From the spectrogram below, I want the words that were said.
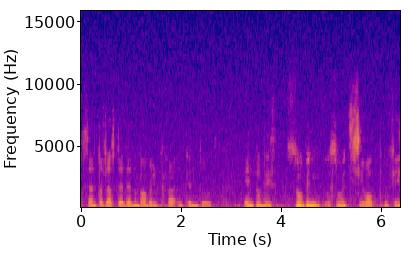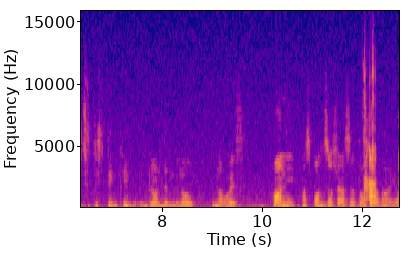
scent adjusted and bubble controlled into this soothing sweet syrup with its distinctive golden glow in our west. הוני, הספונסר של הסרטון שלנו היום.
